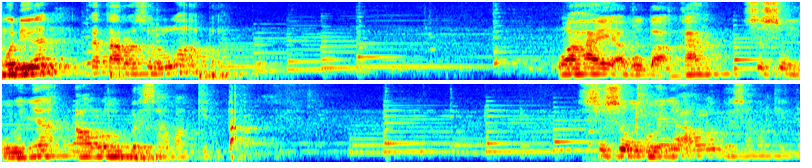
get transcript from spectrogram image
Kemudian kata Rasulullah apa? Wahai Abu Bakar, sesungguhnya Allah bersama kita. Sesungguhnya Allah bersama kita.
